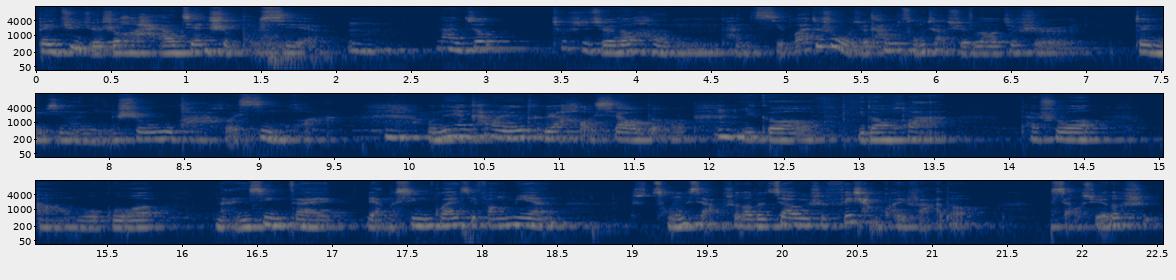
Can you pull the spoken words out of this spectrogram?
被拒绝之后还要坚持不懈，嗯，那就就是觉得很很奇怪，就是我觉得他们从小学到就是对女性的凝视、物化和性化。我那天看到一个特别好笑的一个一段话，他说啊，我国男性在两性关系方面。从小受到的教育是非常匮乏的。小学的时，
